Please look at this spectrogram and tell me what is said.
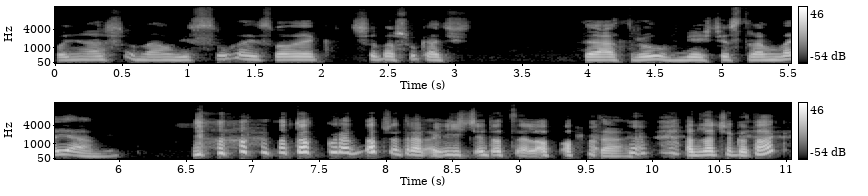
ponieważ ona mówi, słuchaj Sławek, trzeba szukać teatru w mieście z tramwajami. No to akurat dobrze trafiliście docelowo. Tak. A dlaczego tak?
